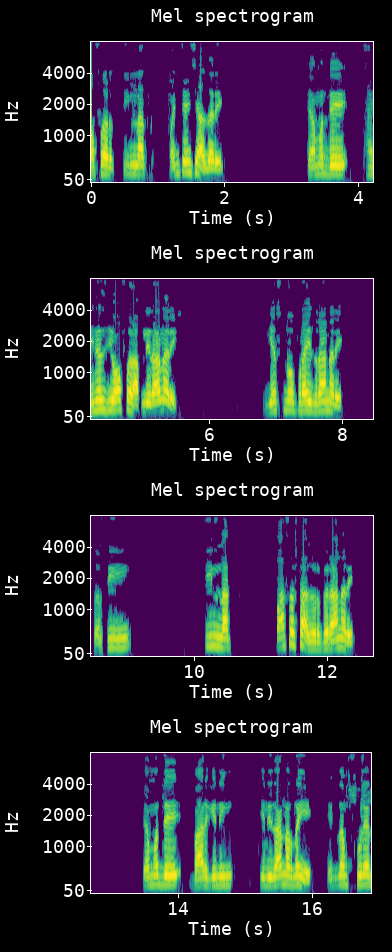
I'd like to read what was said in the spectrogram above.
ऑफर तीन लाख पंच्याऐंशी हजार आहे. त्यामध्ये फायनल जी ऑफर आपली राहणार आहे. यस नो प्राईज राहणार आहे. तर ती तीन लाख पासष्ट हजार रुपये राहणार आहे. त्यामध्ये बार्गेनिंग केली जाणार नाही आहे एकदम फुल अँड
